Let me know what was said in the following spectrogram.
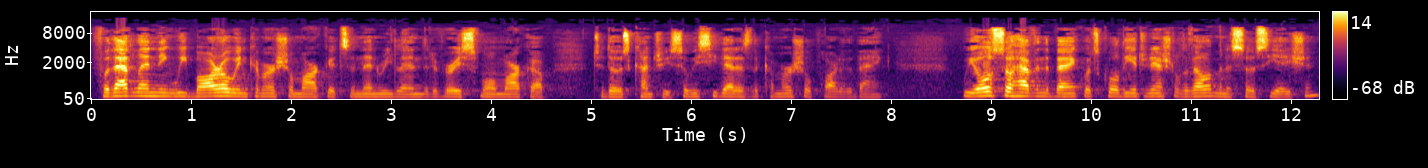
For that lending, we borrow in commercial markets and then relend at a very small markup to those countries. So we see that as the commercial part of the bank. We also have in the bank what's called the International Development Association,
